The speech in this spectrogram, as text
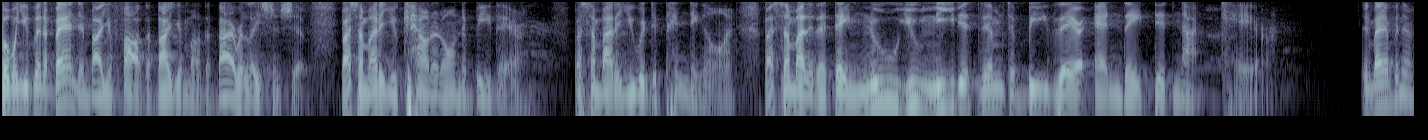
But when you've been abandoned by your father, by your mother, by a relationship, by somebody you counted on to be there, by somebody you were depending on, by somebody that they knew you needed them to be there and they did not care. Anybody been there?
